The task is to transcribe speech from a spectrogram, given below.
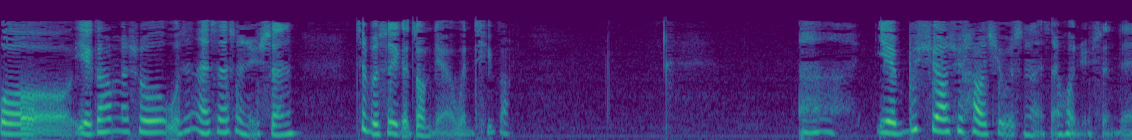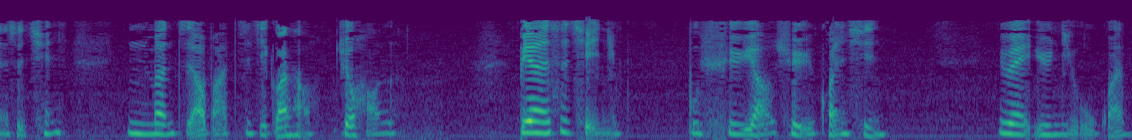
我也跟他们说，我是男生是女生，这不是一个重点的问题吧？也不需要去好奇我是男生或女生这件事情，你们只要把自己管好就好了。别人的事情你不需要去关心，因为与你无关。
